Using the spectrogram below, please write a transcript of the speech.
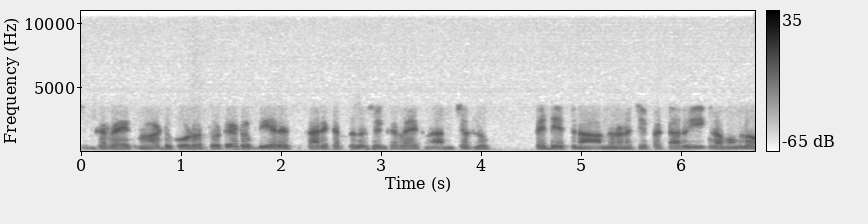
శంకర్ రాయక్ను అడ్డుకోవడంతో అటు బీఆర్ఎస్ కార్యకర్తలు శంకర్ రాయక్ను అనుచరులు పెద్ద ఎత్తున ఆందోళన చేపట్టారు. ఈ క్రమంలో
